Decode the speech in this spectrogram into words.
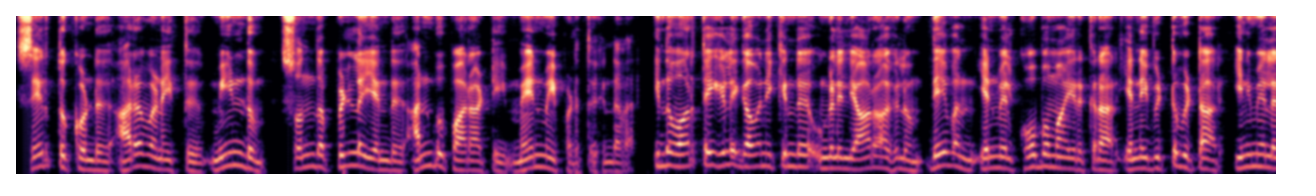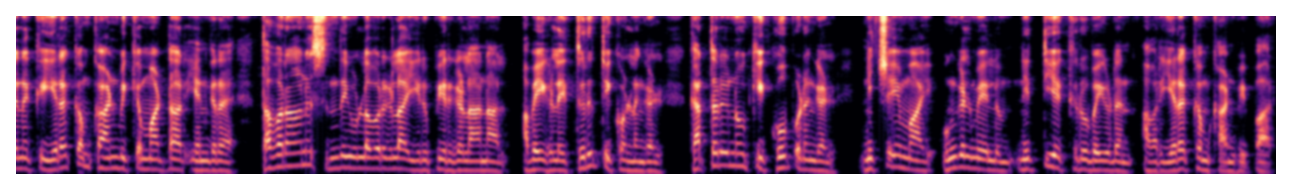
சேர்த்து கொண்டு அரவணைத்து மீண்டும் சொந்த பிள்ளை என்று அன்பு பாராட்டி மேன்மைப்படுத்துகின்றவர். இந்த வார்த்தைகளை கவனிக்கின்ற உங்களில் யாராகிலும் தேவன் என்மேல் கோபமாயிருக்கிறார் என்னை விட்டுவிட்டார் இனிமேல் எனக்கு இரக்கம் காண்பிக்க மாட்டார் என்கிற தவறான சிந்தையுள்ளவர்களாய் இருப்பீர்களானால் அவைகளை திருத்திக் கொள்ளுங்கள் கர்த்தரை நோக்கி கூப்பிடுங்கள். நிச்சயமாய் உங்கள் மேலும் நித்திய கிருபையுடன் அவர் இரக்கம் காண்பிப்பார்.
